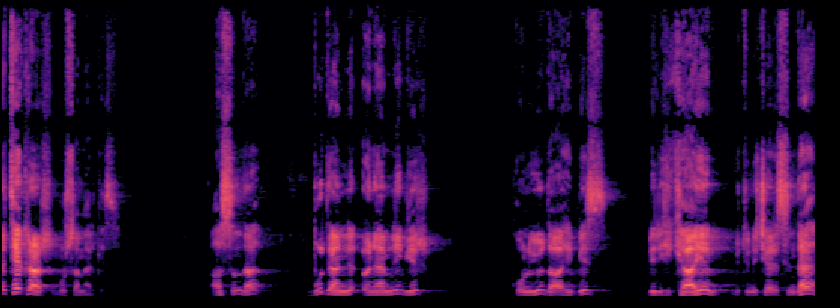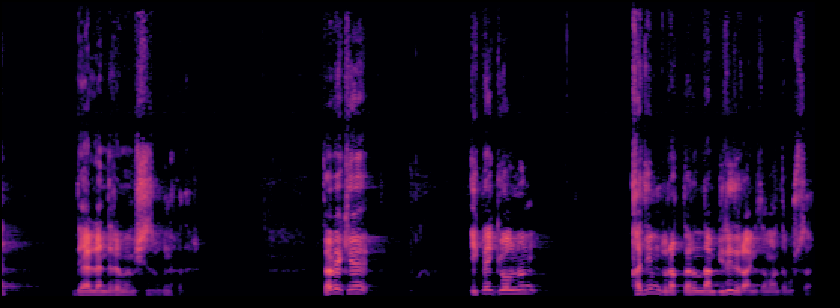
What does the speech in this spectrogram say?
ve tekrar Bursa merkez. Aslında bu denli önemli bir konuyu dahi biz bir hikaye bütün içerisinde değerlendirememişiz bugüne kadar. Tabii ki İpek yolunun kadim duraklarından biridir aynı zamanda Bursa.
